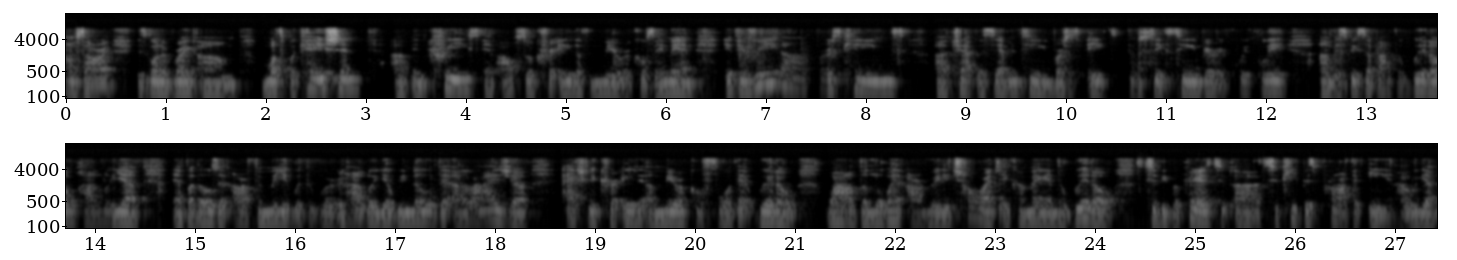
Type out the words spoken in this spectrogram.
I'm sorry, it's going to bring um, multiplication, um, increase, and also creative miracles. Amen. If you read uh, First Kings uh, chapter 17, verses 8 through 16, very quickly. Um, it speaks about the widow, hallelujah. And for those that are familiar with the word, hallelujah, we know that Elijah actually created a miracle for that widow while the Lord had already charged and commanded the widow to be prepared to uh, to keep his prophet in, hallelujah.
